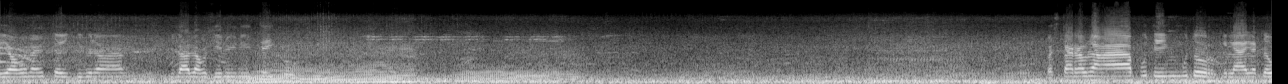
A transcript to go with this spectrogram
Kaya ako na hintay, hindi ko na kilala ko sino hinihintay ko. Basta raw nakaputing motor, kilala daw.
